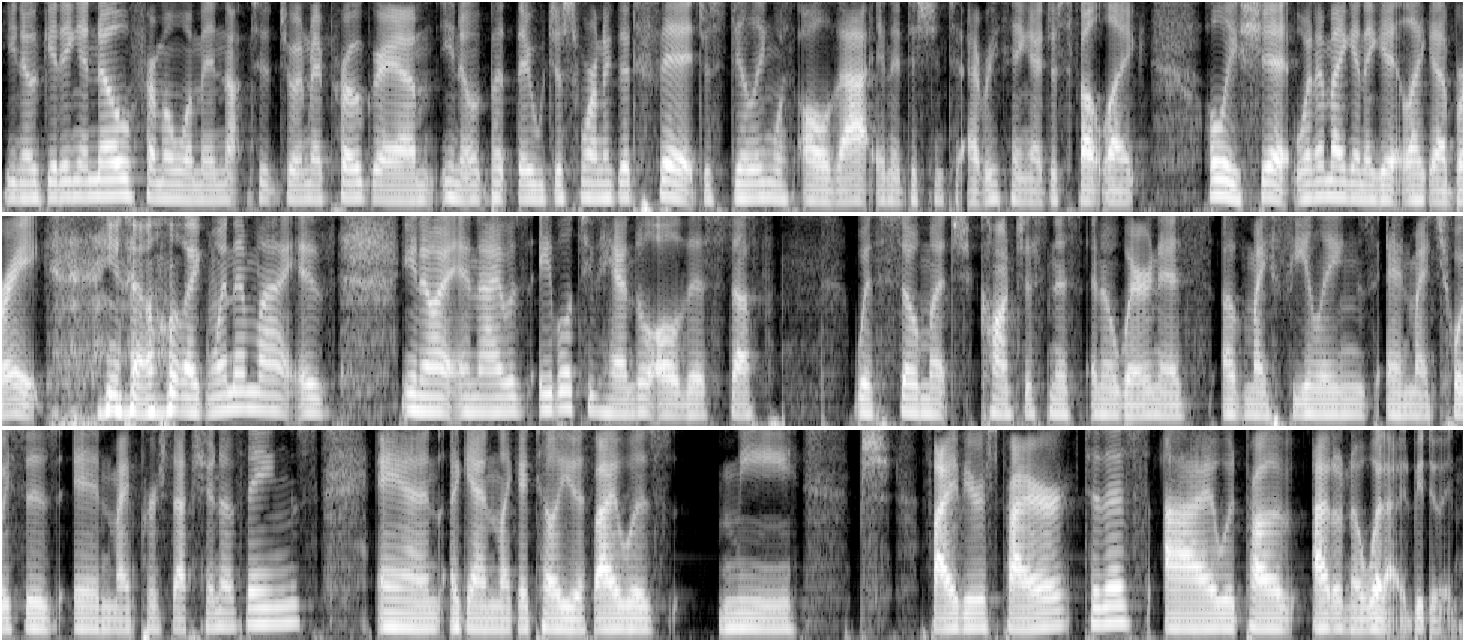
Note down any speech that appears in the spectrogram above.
you know, getting a no from a woman not to join my program, you know, but they just weren't a good fit. Just dealing with all that in addition to everything. I just felt like, holy shit, when am I going to get like a break? you know, like when am I is, you know, and I was able to handle all this stuff with so much consciousness and awareness of my feelings and my choices and my perception of things. And again, like I tell you, if I was me, psh, five years prior to this, I would probably, I don't know what I would be doing.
